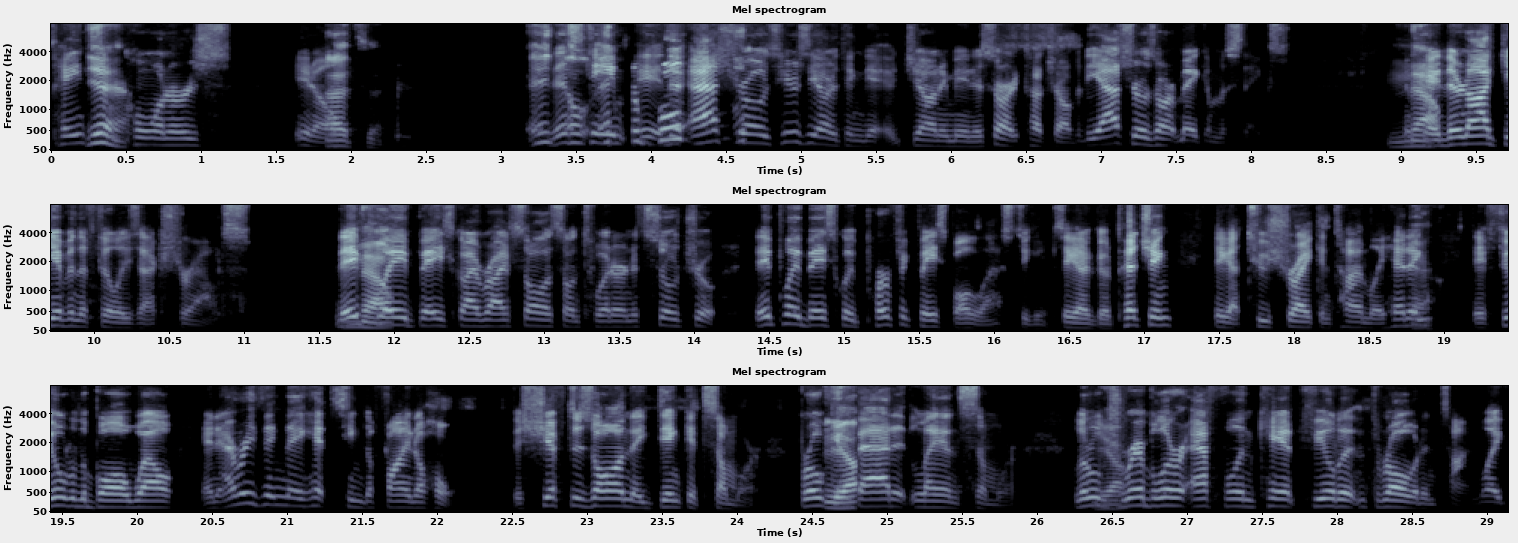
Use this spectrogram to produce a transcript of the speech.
paint yeah. some corners. You know, That's it. And, this oh, team, eh, the Astros. Here's the other thing, that Johnny. Mean, sorry to cut you off, but the Astros aren't making mistakes. No. Okay, they're not giving the Phillies extra outs. They no. played basically. I saw this on Twitter, and it's so true. They played basically perfect baseball the last two games. They got good pitching. They got two strike and timely hitting. Yeah. They fielded the ball well, and everything they hit seemed to find a hole. The shift is on, they dink it somewhere. Broken yep. bat, it lands somewhere. Little yep. dribbler, Eflin can't field it and throw it in time. Like,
